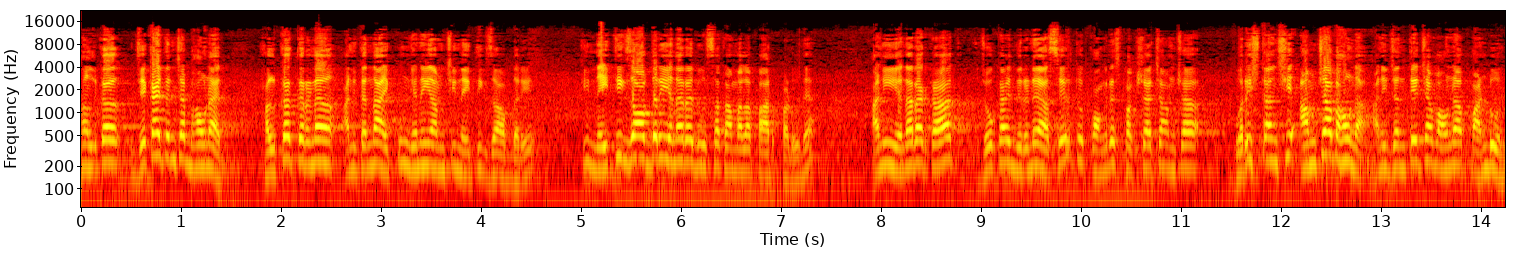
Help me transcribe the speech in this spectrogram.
हलकं जे काय त्यांच्या भावना आहेत हलकं करणं आणि त्यांना ऐकून घेणं ही आमची नैतिक जबाबदारी आहे. ती नैतिक जबाबदारी येणाऱ्या दिवसात आम्हाला पार पाडू द्या. आणि येणाऱ्या काळात जो काय निर्णय असेल तो काँग्रेस पक्षाच्या आमच्या वरिष्ठांशी आमच्या भावना आणि जनतेच्या भावना मांडून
